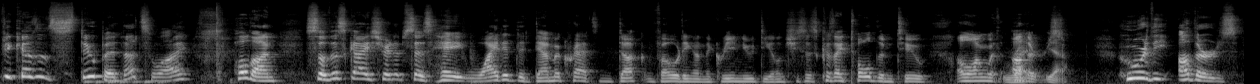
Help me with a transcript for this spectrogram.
Because it's stupid. That's why. Hold on. So this guy straight up says, "Hey, why did the Democrats duck voting on the Green New Deal?" And she says, "Because I told them to, along with Right, others." yeah. Who are the others?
